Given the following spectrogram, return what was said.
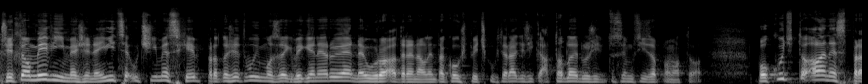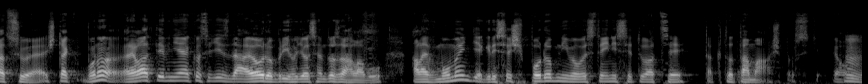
Přitom my víme, že nejvíce učíme z chyb, protože tvůj mozek vygeneruje neuroadrenalin, takovou špičku, která ti říká, tohle je důležité, to si musí zapamatovat. Pokud to ale nespracuješ, tak ono relativně jako se ti zdá, jo, dobrý, hodil jsem to za hlavu, ale v momentě, kdy jsi podobný nebo ve stejné situaci, tak to tam máš prostě. Jo. Hmm.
